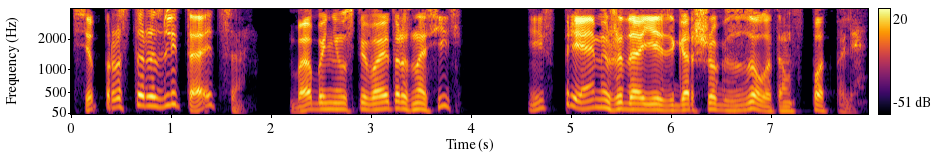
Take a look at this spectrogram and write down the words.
Все просто разлетается. Бабы не успевают разносить. И впрямь уже да есть горшок с золотом в подполе.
